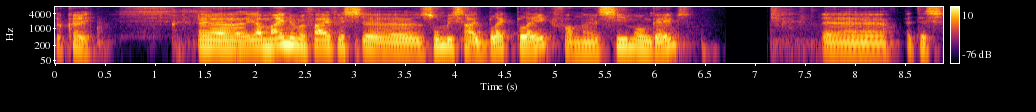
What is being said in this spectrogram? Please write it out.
Oké. Ja, mijn nummer 5 is Zombicide Black Plague van Simon Games. het is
